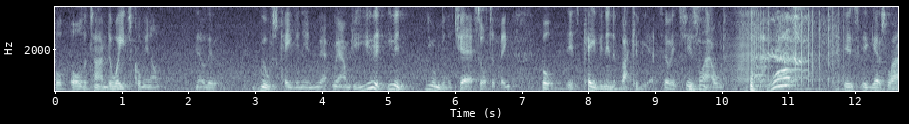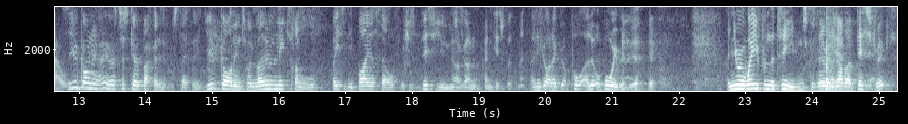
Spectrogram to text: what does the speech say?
but all the time the weight's coming on you know the roof's caving in round you you you're, in, you're under the chair sort of thing but it's caving in at the back of you so it's, it's loud What? it's, it gets loud So you've gone in, hey, let's just go back a little step here. You've gone into a lonely tunnel, basically by yourself, which is disused, no, I've got an apprentice with me and you've got a, got a little boy with you. and you're away from the teams because they're in Yeah, another yeah. district.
